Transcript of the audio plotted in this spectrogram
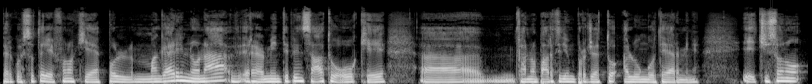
per questo telefono che Apple magari non ha realmente pensato o che uh, fanno parte di un progetto a lungo termine. E ci sono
